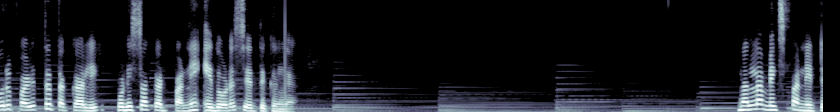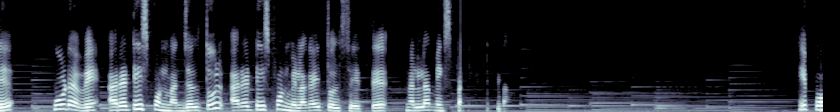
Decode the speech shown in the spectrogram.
ஒரு பழுத்த தக்காளி பொடிசா கட் பண்ணி இதோட சேர்த்துக்குங்க. நல்லா மிக்ஸ் பண்ணிட்டு கூடவே அரை டீஸ்பூன் மஞ்சள் தூள் அரை டீஸ்பூன் மிளகாய் தூள் சேர்த்து நல்லா மிக்ஸ் பண்ணி விட்டுக்கலாம். இப்போ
